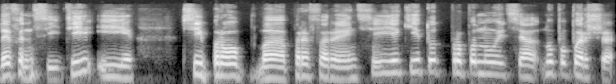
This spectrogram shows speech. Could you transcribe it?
Defense City і всі про е, преференції, які тут пропонуються. Ну, по-перше,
